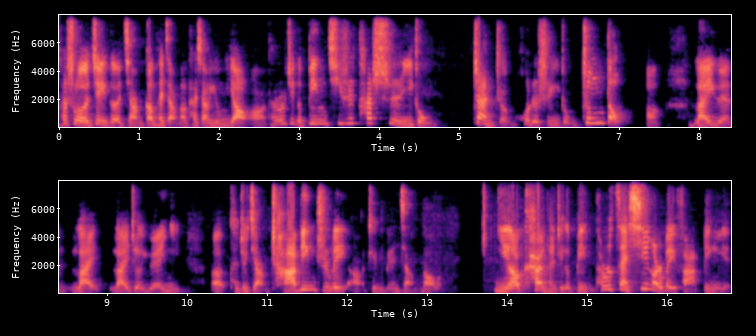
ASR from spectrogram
他说这个讲刚才讲到他像用药啊，他说这个兵其实它是一种。战争或者是一种争斗啊，来源来来者远矣。呃，他就讲察兵之危啊，这里边讲到了，你要看看这个兵。他说在心而未发，兵也。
